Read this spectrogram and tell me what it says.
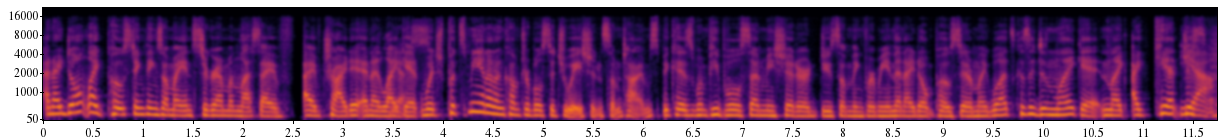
and I don't like posting things on my Instagram unless I've I've tried it and I like Yes. it, which puts me in an uncomfortable situation sometimes because when people send me shit or do something for me and then I don't post it, I'm like, well, that's because I didn't like it. And like I can't just yeah,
